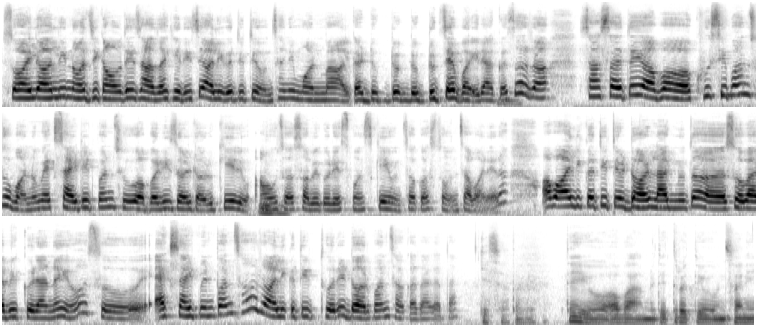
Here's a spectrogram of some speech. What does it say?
सो अहिले अलि नजिक आउँदै जाँदाखेरि चाहिँ अलिकति त्यो हुन्छ नि मनमा हल्का ढुकढुक ढुकढुक चाहिँ भइरहेको छ र साथसाथै अब खुसी पनि छु भनौँ एक्साइटेड पनि छु अब रिजल्टहरू के आउँछ सबैको रेस्पोन्स के हुन्छ कस्तो हुन्छ भनेर। अब अलिकति त्यो डर लाग्नु त स्वाभाविक कुरा नै हो। सो एक्साइटमेन्ट पनि छ र अलिकति थोरै डर पनि छ कता कता। के छ त्यही हो अब हाम्रो त्यत्रो त्यो हुन्छ नि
